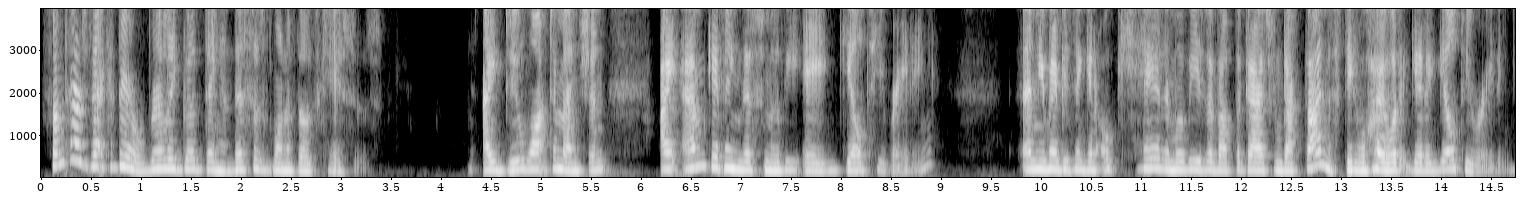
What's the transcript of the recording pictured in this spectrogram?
sometimes that can be a really good thing. And this is one of those cases. I do want to mention I am giving this movie a guilty rating. And you may be thinking, okay, the movie is about the guys from Duck Dynasty. Why would it get a guilty rating?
